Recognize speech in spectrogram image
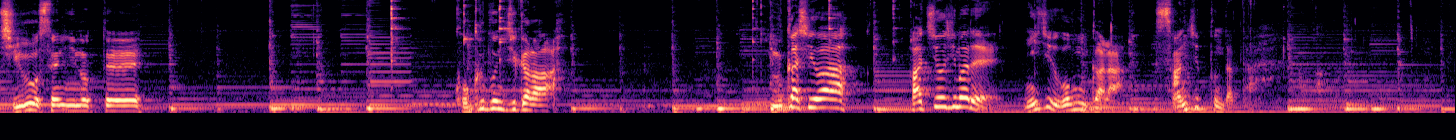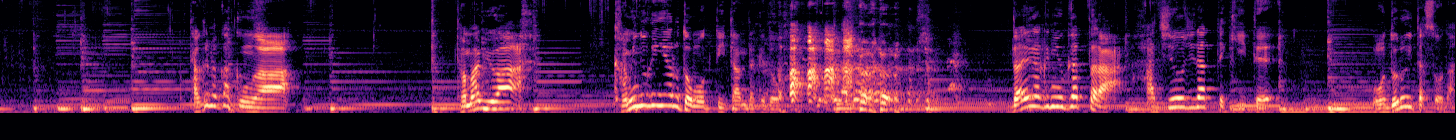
中央線に乗って国分寺から。昔は八王子まで25分から30分だった。竹中君は玉美は髪の毛にあると思っていたんだけど 大学に受かったら八王子だって聞いて驚いたそうだ。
